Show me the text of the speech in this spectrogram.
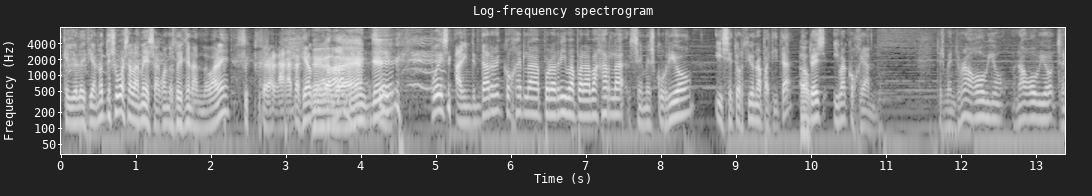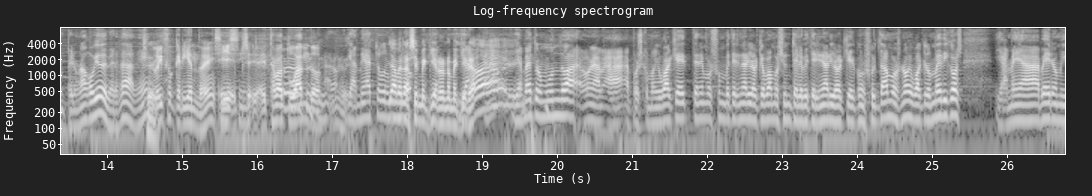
que yo le decía, no te subas a la mesa cuando estoy cenando, ¿vale? Pero la gata hacía que sí. Pues al intentar cogerla por arriba para bajarla, se me escurrió y se torció una patita. Entonces iba cojeando. Entonces me entró un agobio, un agobio, pero un agobio de verdad, ¿eh? Sí. Lo hizo queriendo, ¿eh? Sí, Eh, sí. Estaba actuando. Claro, llamé a todo el Ya mundo. verás si me quiere o no me quiere. Ya- Ay. Llamé a todo el mundo, a- bueno, a- a- pues como igual que tenemos un veterinario al que vamos y un televeterinario al que consultamos, ¿no? Igual que los médicos, llamé a Vero, mi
